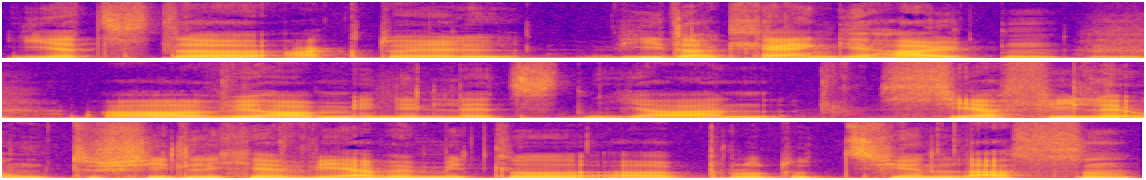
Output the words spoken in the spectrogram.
jetzt äh, aktuell wieder klein gehalten. Hm. Äh, wir haben in den letzten Jahren sehr viele unterschiedliche Werbemittel äh, produzieren lassen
